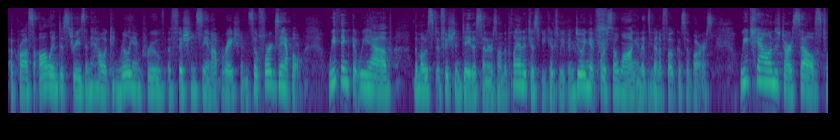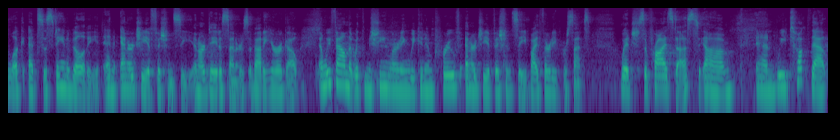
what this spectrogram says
across all industries and how it can really improve efficiency and operations. So, for example, we think that we have the most efficient data centers on the planet just because we've been doing it for so long and it's been a focus of ours. We challenged ourselves to look at sustainability and energy efficiency in our data centers about a year ago. And we found that with machine learning, we can improve energy efficiency by 30%. Which surprised us. Um, and we took that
